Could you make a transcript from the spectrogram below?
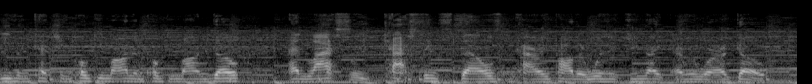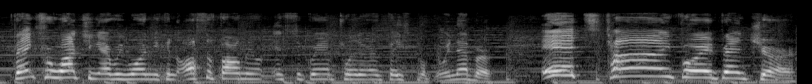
even catching Pokemon and Pokemon Go, and lastly, casting spells in Harry Potter Wizards Unite everywhere I go. Thanks for watching everyone. You can also follow me on Instagram, Twitter, and Facebook. And remember, it's time for adventure!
